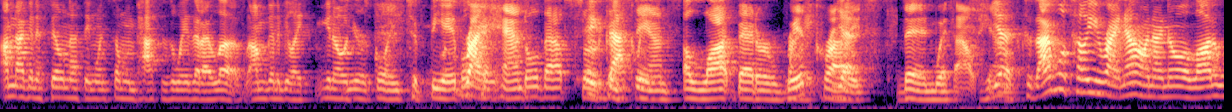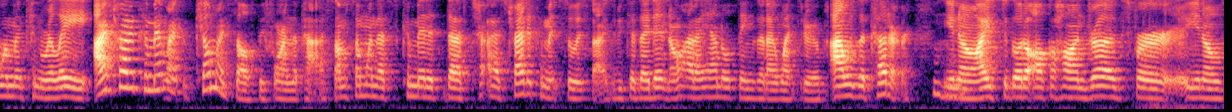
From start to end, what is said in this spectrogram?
I'm not going to feel nothing when someone passes away that I love. I'm going to be like, you know, it's You're going to be able Right. to handle that Exactly. circumstance a lot better with Right. Christ Yes. Than without Him. Yes, because I will tell you right now, and I know a lot of women can relate. I've tried to commit my kill myself before in the past. I'm someone that's committed that has tried to commit suicides because I didn't know how to handle things that I went through. I was a cutter. You mm-hmm. know, I used to go to alcohol and drugs for you know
